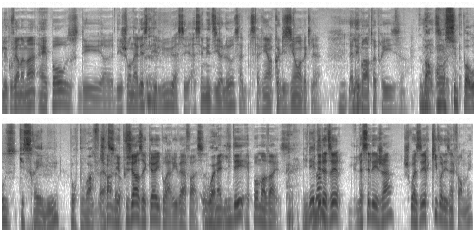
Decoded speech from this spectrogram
le gouvernement impose des, euh, des journalistes élus à ces, à ces médias-là? Ça, ça vient en collision avec le- la libre entreprise. Bon, on suppose qu'il serait élu pour pouvoir Je faire pense ça. qu'il y a plusieurs écueils pour arriver à faire ça. Ouais. Mais l'idée est pas mauvaise. L'idée bonne. de dire, laisser les gens choisir qui va les informer.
